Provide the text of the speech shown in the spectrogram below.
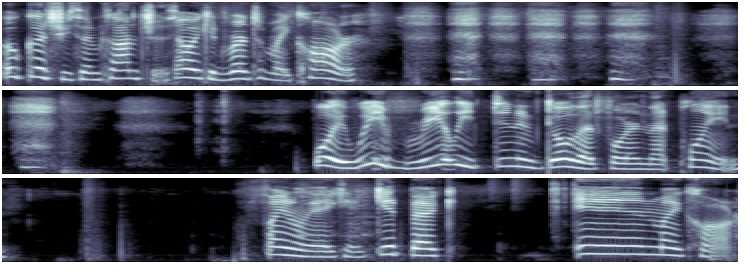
Oh, good, she's unconscious. Now I can run to my car. Boy, we really didn't go that far in that plane. Finally, I can get back in my car.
